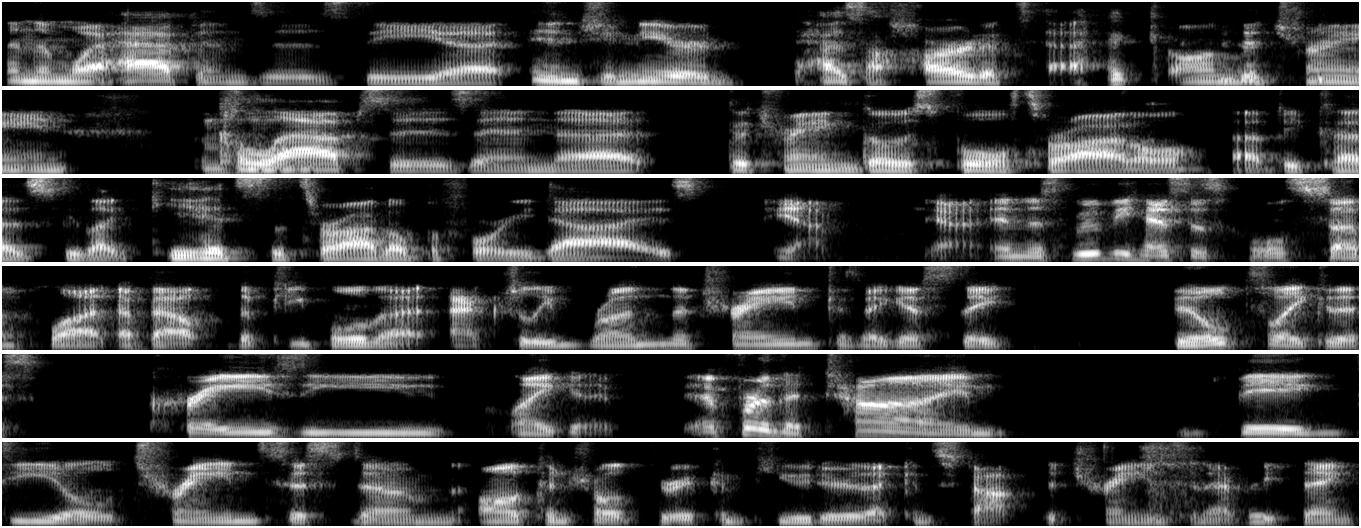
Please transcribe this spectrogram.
and then what happens is the uh, engineer has a heart attack on the train, Mhm. collapses, and uh, the train goes full throttle uh, because he like he hits the throttle before he dies. Yeah yeah, and this movie has this whole subplot about the people that actually run the train because I guess they built like this crazy, like for the time, big deal train system, all controlled through a computer that can stop the trains and everything.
